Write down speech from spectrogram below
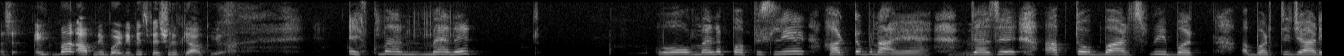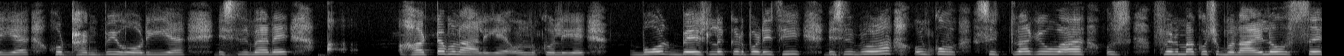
अच्छा एक बार आपने बर्थडे पे स्पेशल क्या किया? इसमें मैंने वो मैंने पर्पसली हट बनाए हैं। जैसे अब तो बारिश भी बढ़ बढ़ती जा रही है और ठंड भी हो रही है इसलिए मैंने हट बना ली है उनको लिए। बहुत बेस लकड़ पड़ी थी। इसलिए बोला उनको सीतना के हुआ उस फिर मैं कुछ बना ही लो उससे।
